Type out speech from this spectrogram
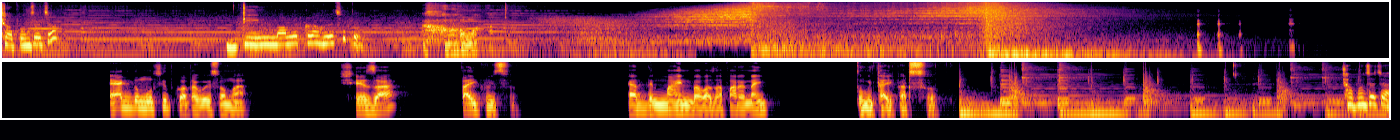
স্বপন চাচা, ডিম মামলা করা হয়েছে তো? মা। একদম উচিত কথা কইছো মা। সে যা তাই কইছো। একদিন মাইন বাবা যা পারে নাই তুমি তাই পারছ। স্বপন চাচা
